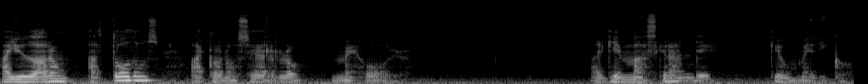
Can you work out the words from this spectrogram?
ayudaron a todos a conocerlo mejor. Alguien más grande que un médico.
